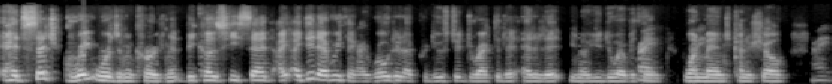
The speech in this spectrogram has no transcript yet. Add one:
had such great words of encouragement because he said, I, I, did everything. I wrote it, I produced it, directed it, edited it. You know, you do everything, right. one man kind of show. Right.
